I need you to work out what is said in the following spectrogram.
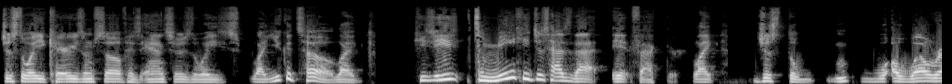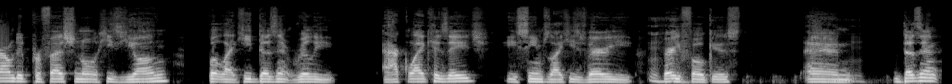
just the way he carries himself, his answers, the way he's like you could tell, like he's he to me he just has that it factor, like just the a well rounded professional. He's young, but like he doesn't really act like his age. He seems like he's very very focused and doesn't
